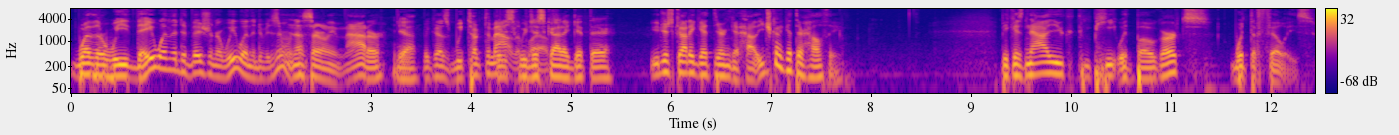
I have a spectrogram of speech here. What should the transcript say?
whether we they win the division or we win the division, it doesn't necessarily matter. Yeah. because we took them we out. just, the we just got to get there. You just got to get there and get healthy. You just got to get there healthy. Because now you could compete with Bogaerts with the Phillies,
